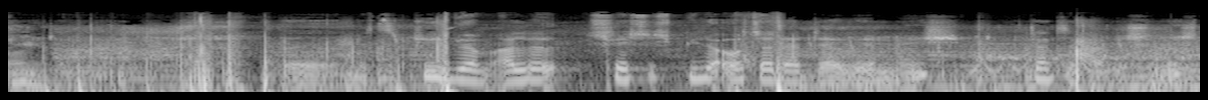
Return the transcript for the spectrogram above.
und äh, mit Spiel. Wir haben alle schlechte Spiele, außer der Devil nicht. Das sind alle schlecht.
